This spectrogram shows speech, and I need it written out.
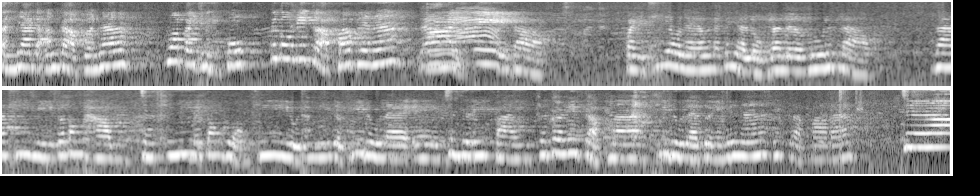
สัญญากับอังกับก่อนนะ ว่าไปถึงปุ๊บก็ต้องรีบกลับปั๊บเลยนะได้สิดบไปเที่ยวแล้วนะก็อย่าหลงละเริงรู้หรือเปล่า หน้าที่มีก็ต้องทำจะพี่ไม่ต้องห่วงพี่อยู่ทางนี้เดี๋ยวพี่ดูแลเองฉันจะรีบไปแล้วก็รีบกลับมาพี่ดูแลตัวเองด้วยนะรีบกลับมานะเจ้า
